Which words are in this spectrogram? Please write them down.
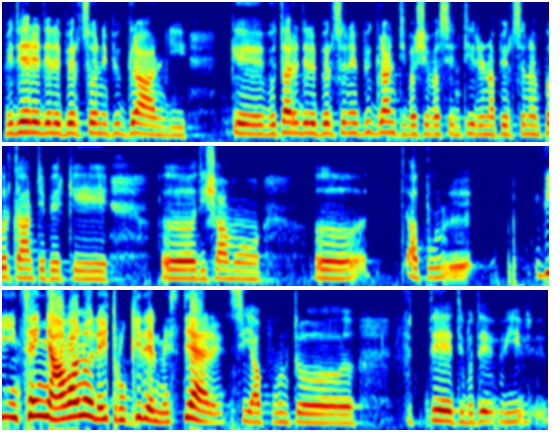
vedere delle persone più grandi. Che votare delle persone più grandi ti faceva sentire una persona importante perché eh, diciamo eh, appu- Vi insegnavano dei trucchi del mestiere. sì, appunto, te ti potevi,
